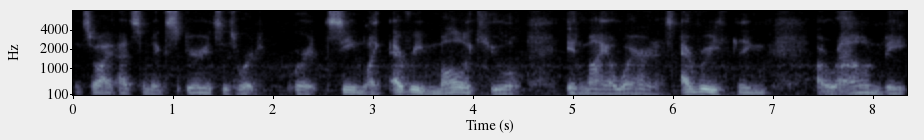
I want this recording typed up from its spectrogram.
And so I've had some experiences where where it seemed like every molecule in my awareness, everything around me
